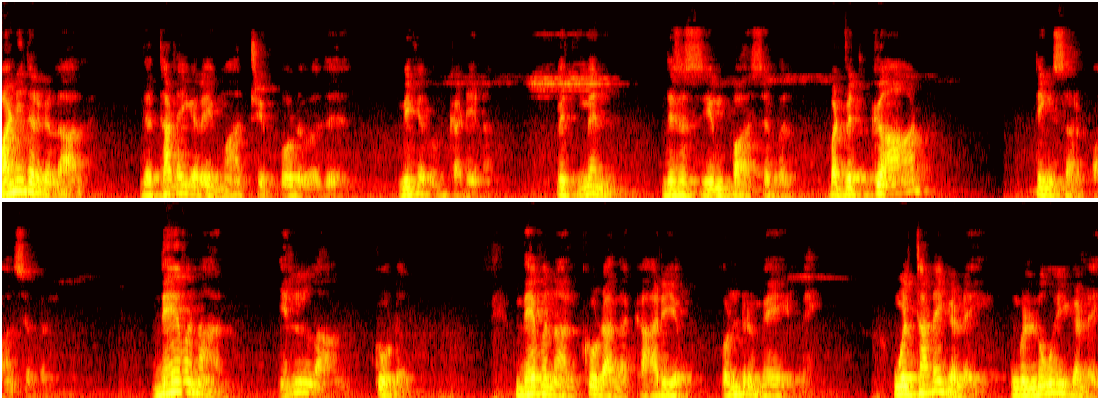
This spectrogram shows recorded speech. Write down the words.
மனிதர்களால் இந்த தடைகளை மாற்றி போடுவது மிகவும் கடினம். With men this is impossible but with God things are possible தேவனால் எல்லாம் கூடும். தேவனால் கூடாத காரியம் ஒன்றுமே இல்லை. உங்கள் தடைகளை உங்கள் நோய்களை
